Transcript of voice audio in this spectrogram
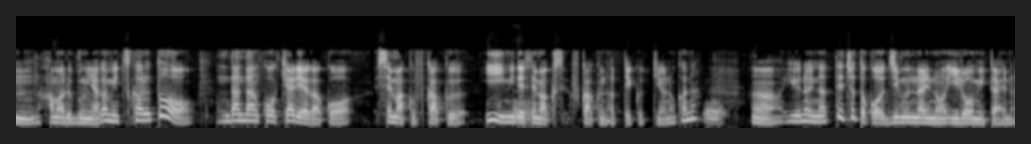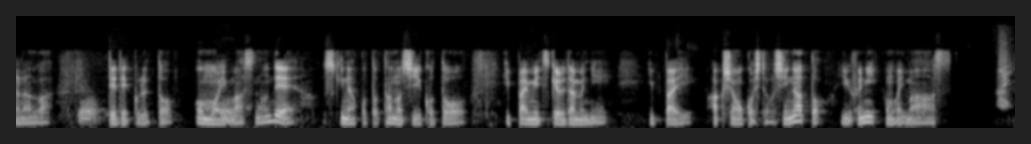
うん、ハマる分野が見つかると、だんだんこうキャリアがこう、狭く深く、いい意味で狭く深くなっていくっていうのかな、うん、うん、いうのになって、ちょっとこう自分なりの色みたいなのが出てくると思いますので、好きなこと、楽しいことをいっぱい見つけるために、いっぱいアクションを起こしてほしいなというふうに思います。はい。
